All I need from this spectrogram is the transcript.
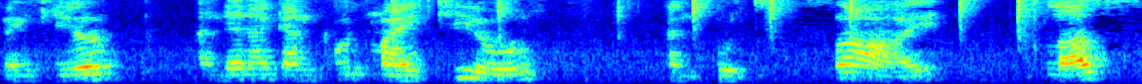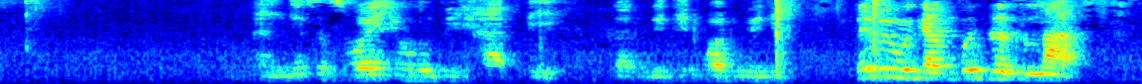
thank you and then I can put my Q and put psi plus, and this is where you will be happy that we did what we did. Maybe we can put this last.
